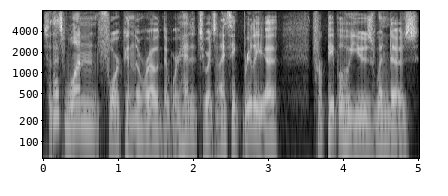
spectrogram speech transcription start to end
So that's one fork in the road that we're headed towards, and I think really uh, for people who use Windows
